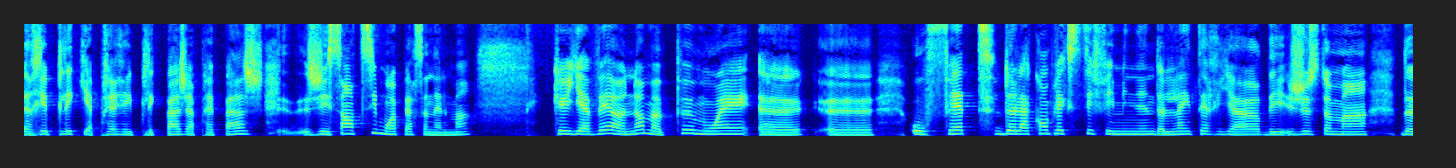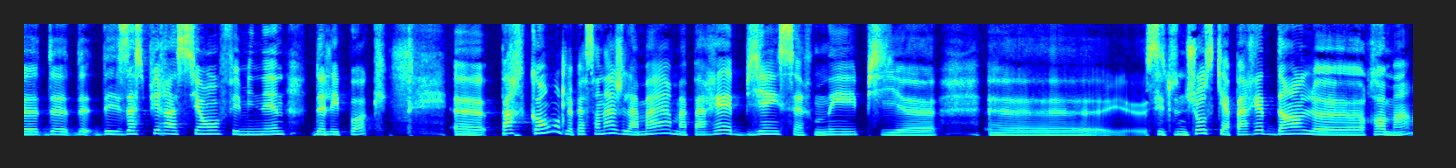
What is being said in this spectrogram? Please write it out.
réplique après réplique, page après page, j'ai senti, moi, personnellement, qu'il y avait un homme un peu moins euh, euh, au fait de la complexité féminine, de l'intérieur, des justement de, de, de, des aspirations féminines de l'époque. Euh, par contre, le personnage de la mère m'apparaît bien cerné, puis euh, euh, c'est une chose qui apparaît dans le roman.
